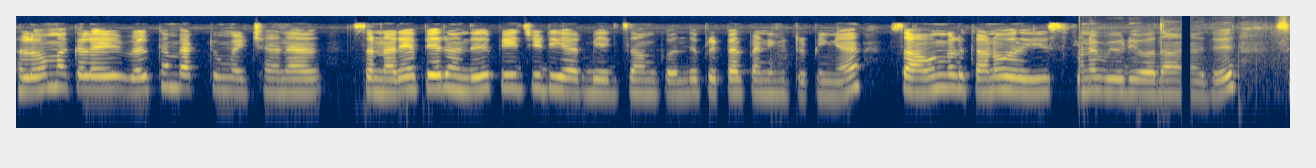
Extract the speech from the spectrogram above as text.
ஹலோ மக்களே welcome back to my channel so நிறைய பேர் வந்து பிஜிடிஆர்பி எக்ஸாமுக்கு வந்து ப்ரிப்பேர் பண்ணிக்கிட்டு இருப்பீங்க. ஸோ அவங்களுக்கான ஒரு யூஸ்ஃபுல்லான வீடியோ தான் அது. ஸோ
